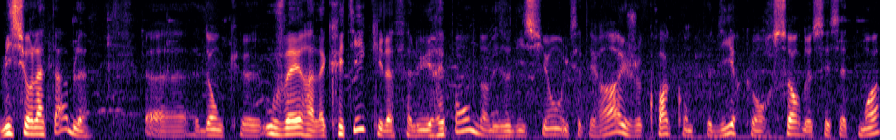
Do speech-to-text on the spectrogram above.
mis sur la table, donc ouvert à la critique, il a fallu y répondre dans les auditions, etc. Et je crois qu'on peut dire qu'on ressort de ces sept mois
